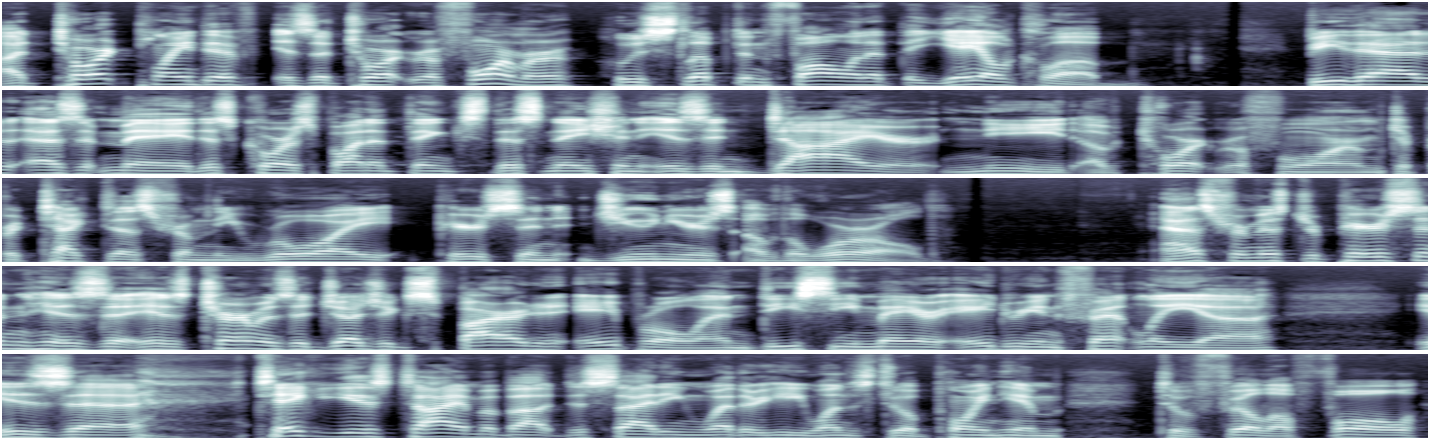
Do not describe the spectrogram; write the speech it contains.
A tort plaintiff is a tort reformer who slipped and fallen at the Yale Club. Be that as it may, this correspondent thinks this nation is in dire need of tort reform to protect us from the Roy Pearson Juniors of the world. As for Mr. Pearson, his uh, his term as a judge expired in April, and D.C. Mayor Adrian Fenty uh, is uh, taking his time about deciding whether he wants to appoint him to fill a full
